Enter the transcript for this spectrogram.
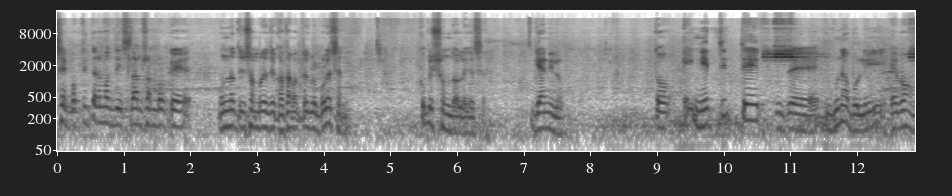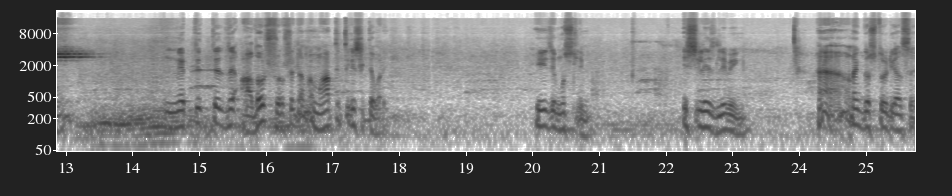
সেই বক্তৃতার মধ্যে ইসলাম সম্পর্কে উন্নতি সম্পর্কে যে কথাবার্তাগুলো বলেছেন, খুবই সুন্দর লেগেছে, জ্ঞানী লোক। তো এই নেতৃত্বের যে গুণাবলী এবং নেতৃত্বের যে আদর্শ, সেটা আমরা মাহাতির থেকে শিখতে পারি। He is a Muslim still is living. হ্যাঁ অনেক দোষ তৈরি আছে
